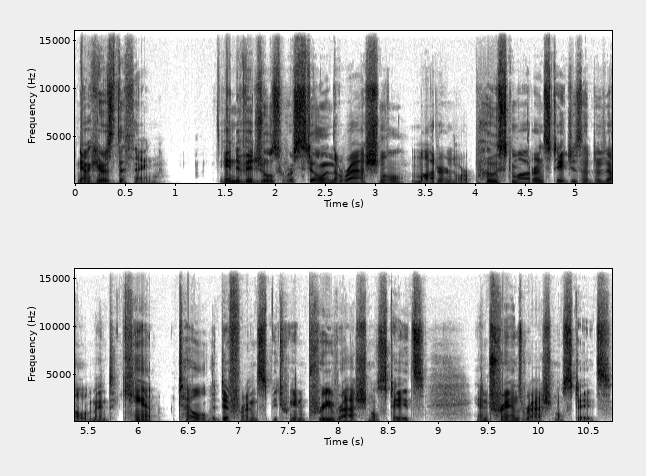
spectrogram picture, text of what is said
Now, here's the thing individuals who are still in the rational, modern, or postmodern stages of development can't tell the difference between pre rational states and trans rational states.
